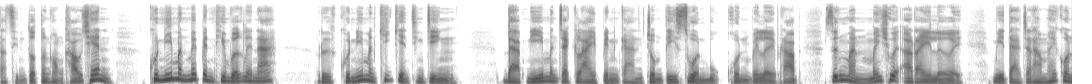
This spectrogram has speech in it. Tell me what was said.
ตัดสินตัวตนของเขา เช่น คุณนี้มันไม่เป็นทีมเวิร์กเลยนะ หรือคุณนี้มันขี้เกียจจริง ๆ แบบนี้มันจะกลายเป็นการโจมตีส่วนบุคคลไปเลยครับ ซึ่งมันไม่ช่วยอะไรเลย มีแต่จะทำให้คน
